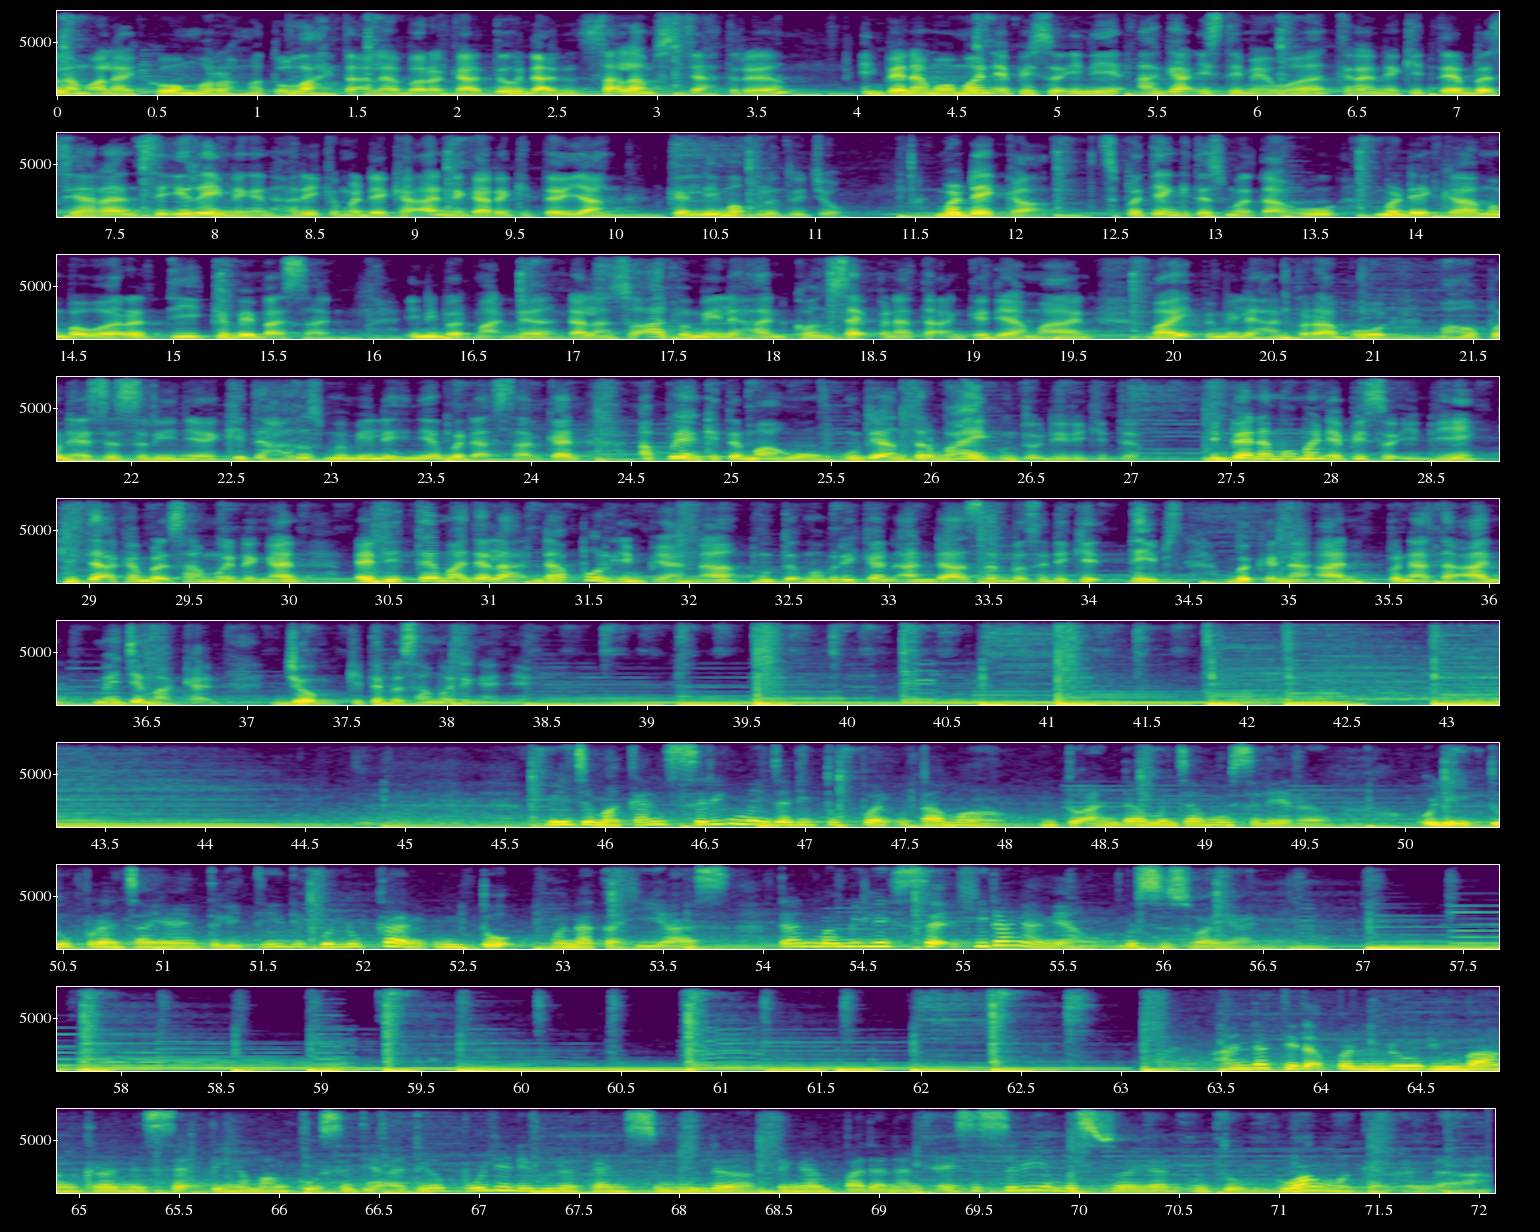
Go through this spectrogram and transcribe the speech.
Assalamualaikum warahmatullahi taala wabarakatuh dan salam sejahtera. Impian Moment episod ini agak istimewa kerana kita bersiaran seiring dengan Hari Kemerdekaan negara kita yang ke-57. Merdeka. Seperti yang kita semua tahu, merdeka membawa erti kebebasan. Ini bermakna dalam soal pemilihan konsep penataan kediaman, baik pemilihan perabot maupun aksesorinya, kita harus memilihnya berdasarkan apa yang kita mahu untuk yang terbaik untuk diri kita. Impiana Moment episod ini, kita akan bersama dengan editor majalah Dapur Impiana untuk memberikan anda serba sedikit tips berkenaan penataan meja makan. Jom kita bersama dengannya. Meja makan sering menjadi tumpuan utama untuk anda menjamu selera. Oleh itu, perancangan yang teliti diperlukan untuk menata hias dan memilih set hidangan yang bersesuaian. Anda tidak perlu bimbang kerana set pinggan mangkuk sedia ada boleh digunakan semula dengan padanan aksesori yang bersesuaian untuk ruang makan anda.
